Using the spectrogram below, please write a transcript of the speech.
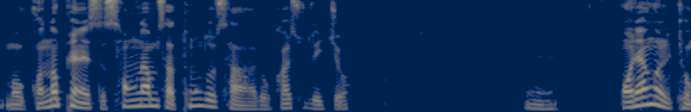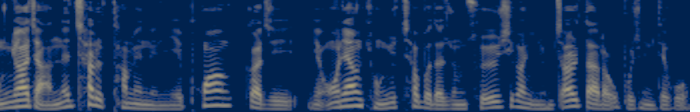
뭐 건너편에서 성남사, 통도사로 갈 수도 있죠. 예. 언양을 경유하지 않는 차를 타면은 예, 포항까지 예, 언양 경유차보다 좀 소요 시간이 좀 짧다라고 보시면 되고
